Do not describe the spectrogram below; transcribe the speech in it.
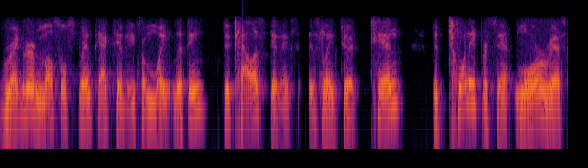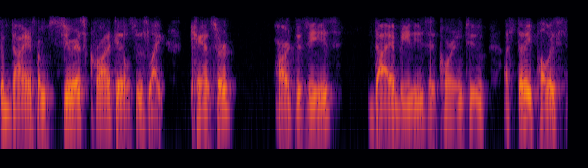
Regular muscle strength activity from weightlifting to calisthenics is linked to a 10 to 20% lower risk of dying from serious chronic illnesses like cancer, heart disease, diabetes, according to a study published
